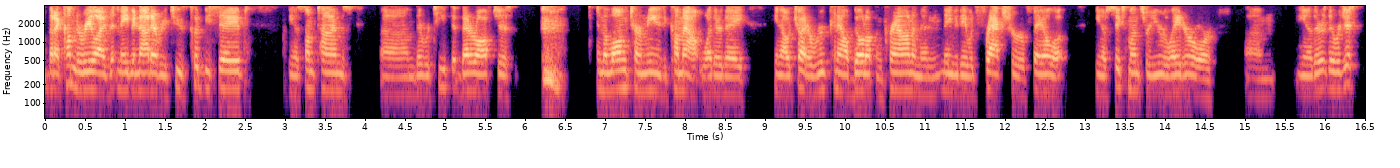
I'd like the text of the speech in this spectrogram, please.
But I come to realize that maybe not every tooth could be saved. You know, sometimes um, there were teeth that better off just in the long term needed to come out, whether they you know, try to root canal, build up and crown, and then maybe they would fracture or fail, you know, six months or a year later, or um, you know, there there were just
